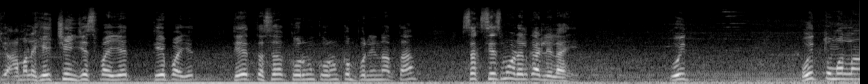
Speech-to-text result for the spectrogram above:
की आम्हाला हे चेंजेस पाहिजेत ते पाहिजेत ते तसं करून करून कंपनीनं आता सक्सेस मॉडेल काढलेलं आहे. विथ विथ तुम्हाला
